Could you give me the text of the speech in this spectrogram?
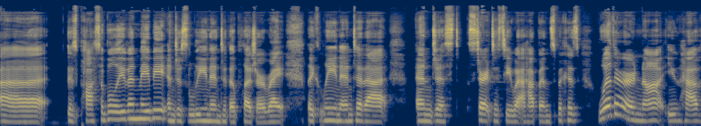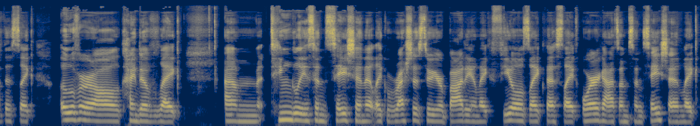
uh, is possible even maybe and just lean into the pleasure, right? Like lean into that and just start to see what happens because whether or not you have this like overall kind of like um tingly sensation that like rushes through your body and like feels like this like orgasm sensation like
